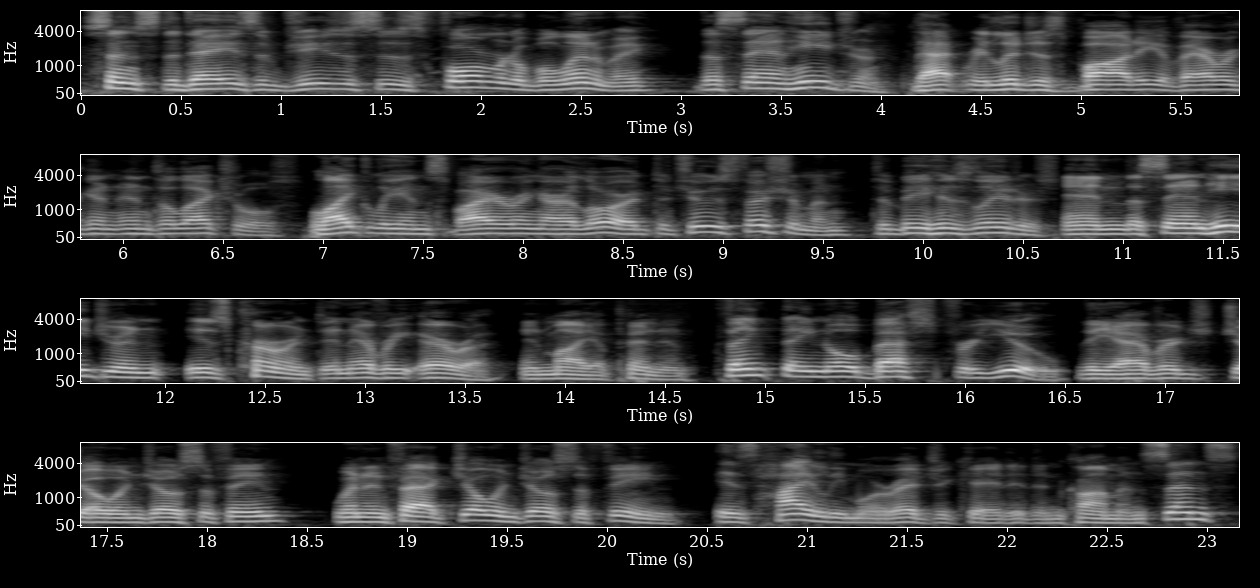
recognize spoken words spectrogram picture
since the days of Jesus' formidable enemy, the Sanhedrin, that religious body of arrogant intellectuals, likely inspiring our Lord to choose fishermen to be his leaders. And the Sanhedrin is current in every era, in my opinion. Think they know best for you, the average Joe and Josephine, when in fact Joe and Josephine is highly more educated in common sense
